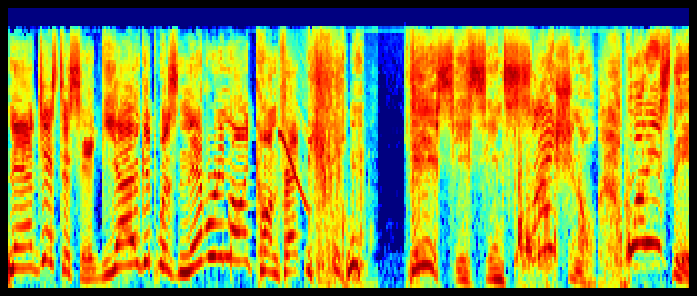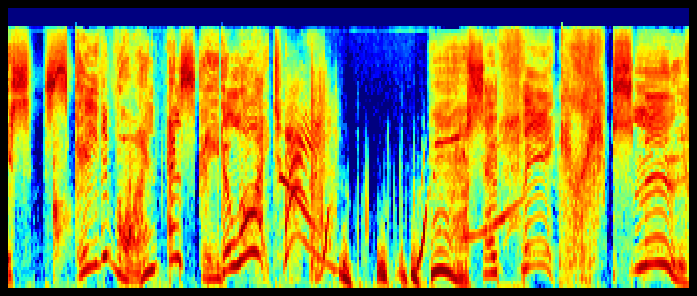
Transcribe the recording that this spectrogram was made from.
Now, just a sec. Yogurt was never in my contract. this is sensational. What is this? Ski Divine and Ski Delight. Mm, so thick, smooth,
